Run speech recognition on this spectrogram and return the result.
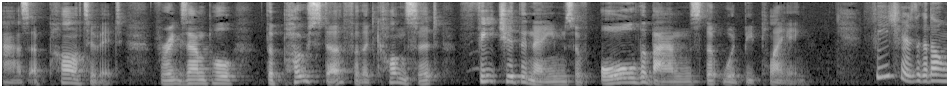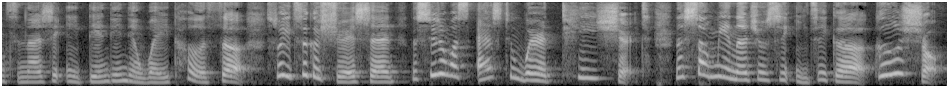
as a part of it. For example, the poster for the concert featured the names of all the bands that would be playing. feature 这个动词呢，是以点点点为特色，所以这个学生，the student was asked to wear a T-shirt。那上面呢，就是以这个歌手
